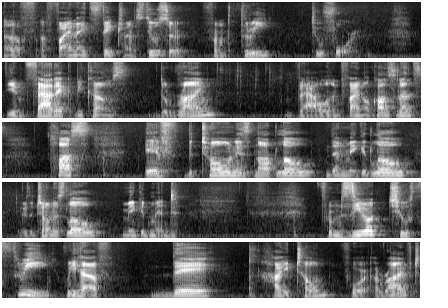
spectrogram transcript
of a finite state transducer from 3 to 4. The emphatic becomes the rhyme, vowel and final consonants, plus if the tone is not low, then make it low. If the tone is low, make it mid. From 0 to 3, we have the high tone for arrived.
